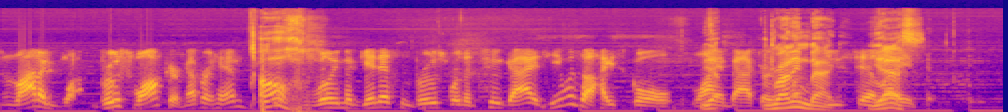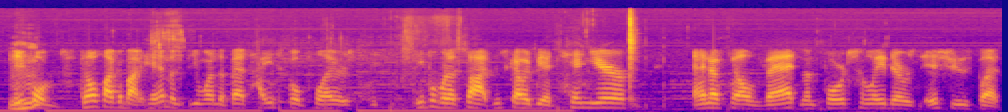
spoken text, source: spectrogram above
A lot of Bruce Walker, remember him? Oh. Willie McGinest and Bruce were the two guys. He was a high school Yep. linebacker, Running at back. UCLA. Yes. Mm-hmm. People still talk about him as being one of the best high school players. People would have thought this guy would be a ten-year NFL vet, and unfortunately, there was issues. But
